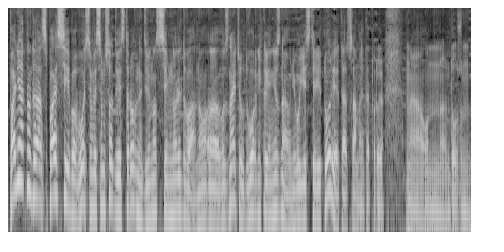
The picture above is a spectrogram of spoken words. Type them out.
Понятно, да, спасибо. 8 800 200 ровно 9702. Но э, вы знаете, у дворника, я не знаю, у него есть территория, та самая, которую э, он должен,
